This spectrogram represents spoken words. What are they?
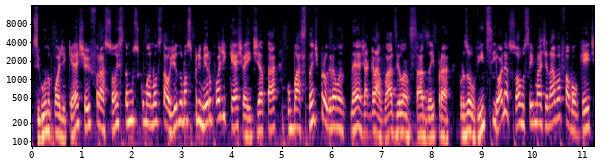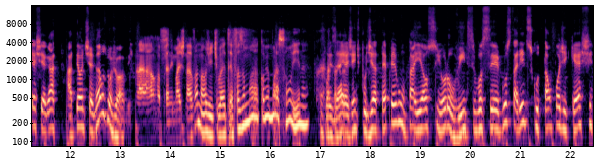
segundo podcast, eu e Fração estamos com uma nostalgia do nosso primeiro podcast, velho. A gente já tá com bastante programas, né, já gravados e lançados aí para os ouvintes. E olha só, você imaginava, Fabão, que a gente ia chegar até onde chegamos, meu jovem? Não, rapaz, não imaginava não. A gente vai até fazer uma comemoração aí, né? Pois é, e a gente podia até perguntar aí ao senhor ouvinte se você gostaria de escutar um podcast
